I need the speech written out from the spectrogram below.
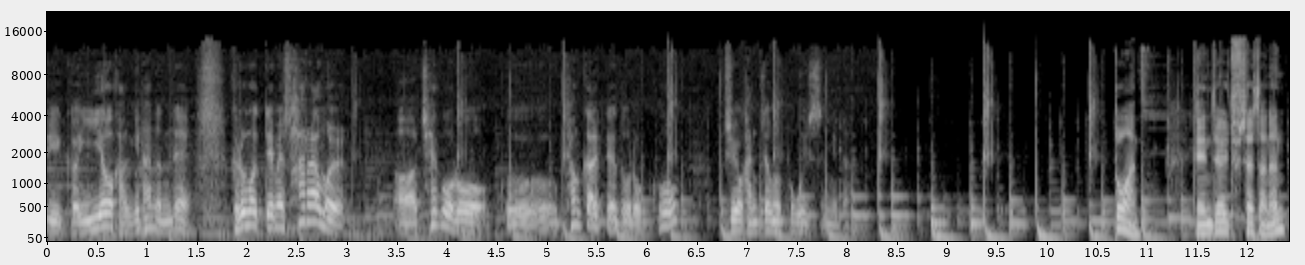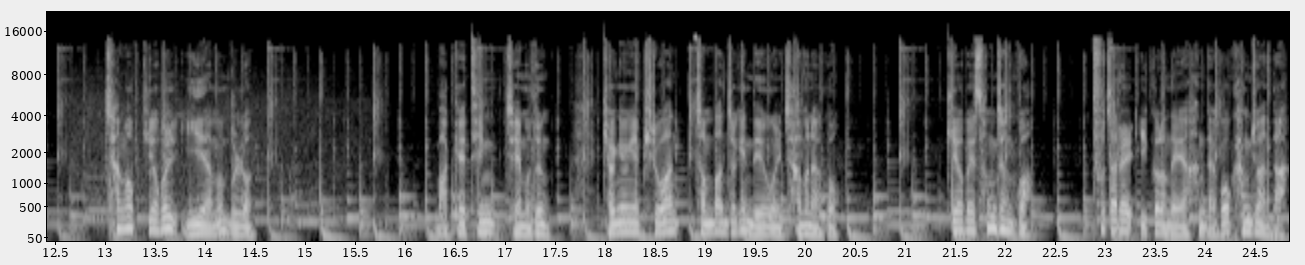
이- 그 이어가긴 하는데 그런 것 때문에 사람을 어, 최고로 그 평가할 때도 그렇고 주요 관점을 보고 있습니다. 또한 엔젤 투자자는 창업 기업을 이해하면 물론 마케팅, 재무 등 경영에 필요한 전반적인 내용을 자문하고 기업의 성장과 투자를 이끌어내야 한다고 강조한다.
